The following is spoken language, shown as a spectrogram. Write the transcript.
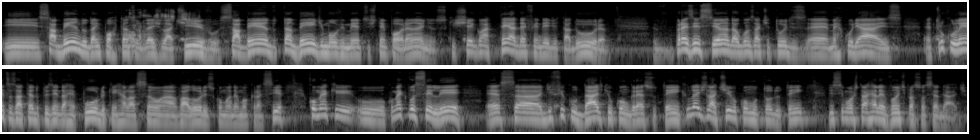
e sabendo da importância do legislativo, sabendo também de movimentos extemporâneos que chegam até a defender a ditadura, presenciando algumas atitudes é, mercuriais, é, truculentas até do presidente da República em relação a valores como a democracia, como é que, o, como é que você lê essa dificuldade que o Congresso tem, que o Legislativo como um todo tem, de se mostrar relevante para a sociedade?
